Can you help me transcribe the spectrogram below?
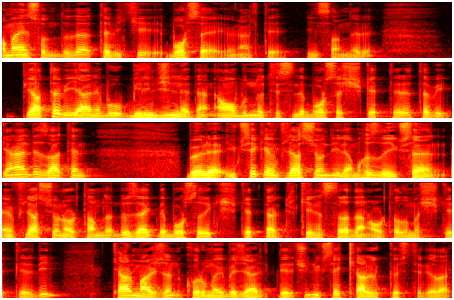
ama en sonunda da tabii ki borsaya yöneltti insanları. Ya tabii yani bu birinci neden ama bunun ötesinde borsa şirketleri tabii genelde zaten böyle yüksek enflasyon değil ama hızla yükselen enflasyon ortamlarında özellikle borsadaki şirketler Türkiye'nin sıradan ortalama şirketleri değil kar marjlarını korumayı becerdikleri için yüksek karlılık gösteriyorlar.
